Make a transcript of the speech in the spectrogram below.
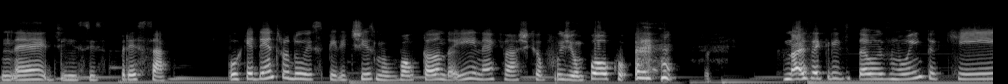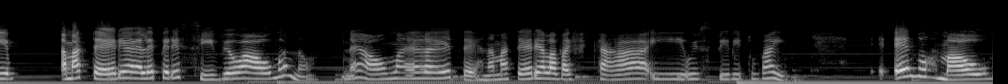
né, de se expressar. Porque dentro do espiritismo, voltando aí, né, que eu acho que eu fugi um pouco, nós acreditamos muito que a matéria ela é perecível, a alma não, né? A alma ela é eterna, a matéria ela vai ficar e o espírito vai ir. É normal,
